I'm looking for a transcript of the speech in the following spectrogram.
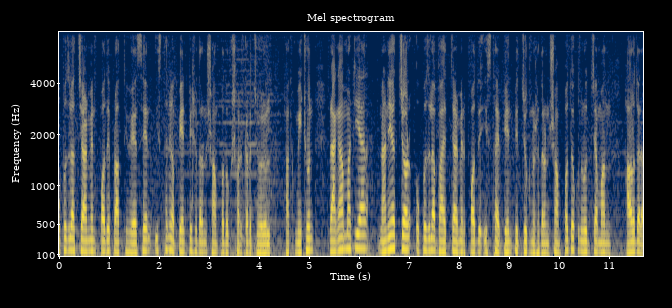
উপজেলা চেয়ারম্যান পদে প্রার্থী হয়েছেন স্থানীয় বিএনপি সাধারণ সম্পাদক সরকার জহুরুল হক মিঠুন। রাঙামাটিয়ার নানিয়াচর উপজেলা ভাইস চেয়ারম্যান পদে স্থায়ী বিএনপির যুগ্ম সাধারণ সম্পাদক নুরুজ্জামান হাওলাদার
